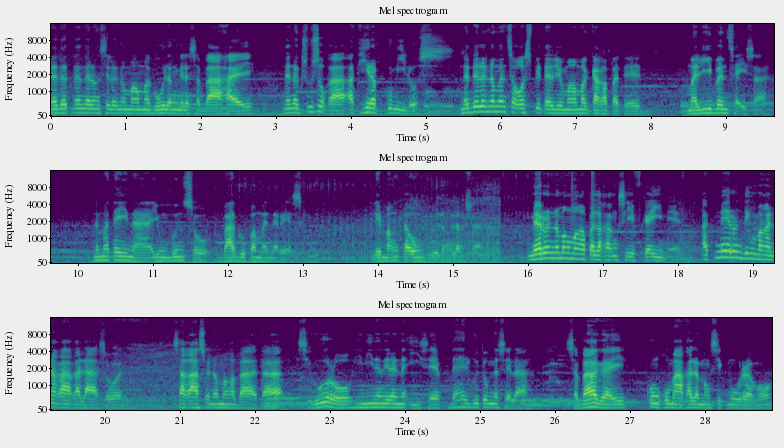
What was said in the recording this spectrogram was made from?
Nadatnan na lang sila ng mga magulang nila sa bahay na nagsusuka at hirap kumilos. Nadala naman sa ospital yung mga magkakapatid, maliban sa isa. Namatay na yung bunso bago pa man na-rescue. Limang taong gulang lang siya. Meron namang mga palakang safe kainin at meron ding mga nakakalason. Sa kaso ng mga bata, siguro hindi na nila naisip dahil gutom na sila. Sa bagay, kung kumakalamang sikmura mo,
